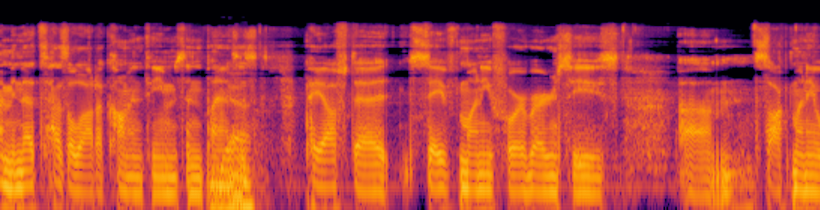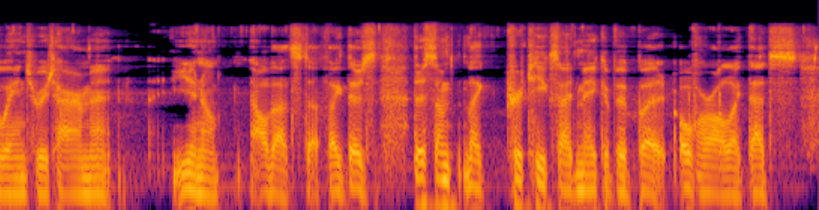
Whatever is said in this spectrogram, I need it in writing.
I mean, that has a lot of common themes and plans. Yeah. Is pay off debt, save money for emergencies, um, sock money away into retirement. You know, all that stuff. Like, there's there's some like critiques I'd make of it, but overall, like that's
